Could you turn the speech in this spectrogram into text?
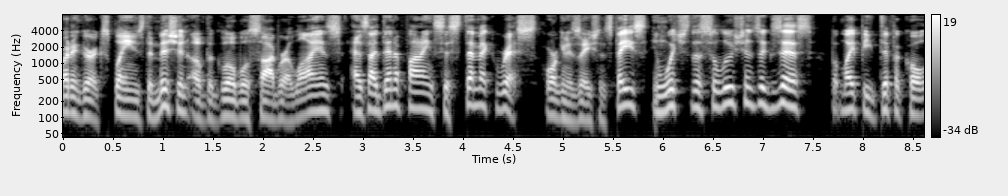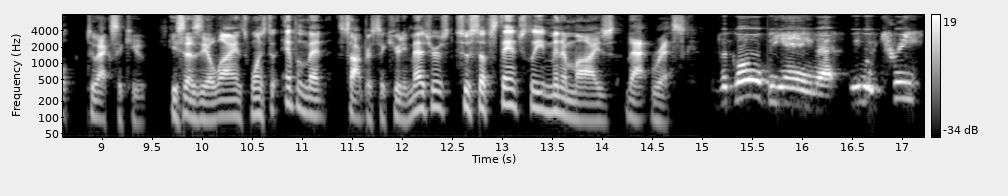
Reitinger explains the mission of the Global Cyber Alliance as identifying systemic risks organizations face in which the solutions exist but might be difficult to execute. He says the Alliance wants to implement cybersecurity measures to substantially minimize that risk. The goal being that we would treat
